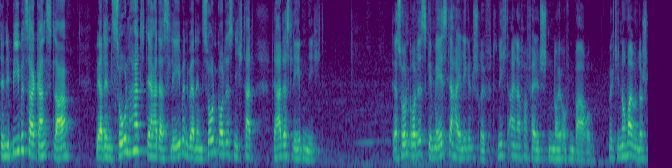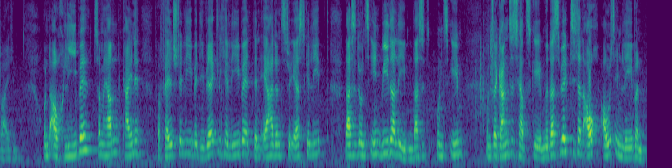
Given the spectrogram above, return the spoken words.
denn die Bibel sagt ganz klar, wer den Sohn hat, der hat das Leben, wer den Sohn Gottes nicht hat, der hat das Leben nicht. der Sohn Gottes gemäß der Heiligen Schrift, nicht einer verfälschten Neuoffenbarung. Möchte ich nochmal unterstreichen. Und auch Liebe zum Herrn, keine verfälschte Liebe, die wirkliche Liebe, denn er hat uns zuerst geliebt. Lasset uns ihn wieder lieben, lasset uns ihm unser ganzes Herz geben. Und das wirkt sich dann auch aus im Leben.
